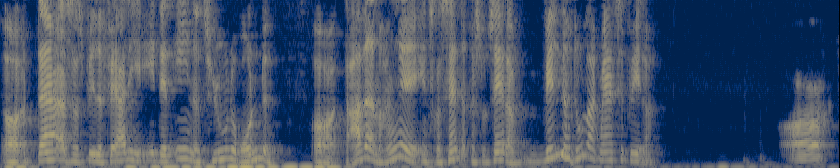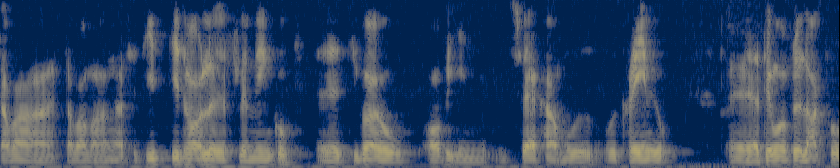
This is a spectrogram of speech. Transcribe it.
Og der er altså spillet færdig i den 21. runde. Og der har været mange interessante resultater. Hvilke har du lagt mærke til, Peter? Og der var, der var mange. Altså dit, dit hold, øh, Flamengo, øh, de var jo oppe i en, en svær kamp mod, mod Grêmio. Øh, det var blevet lagt på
